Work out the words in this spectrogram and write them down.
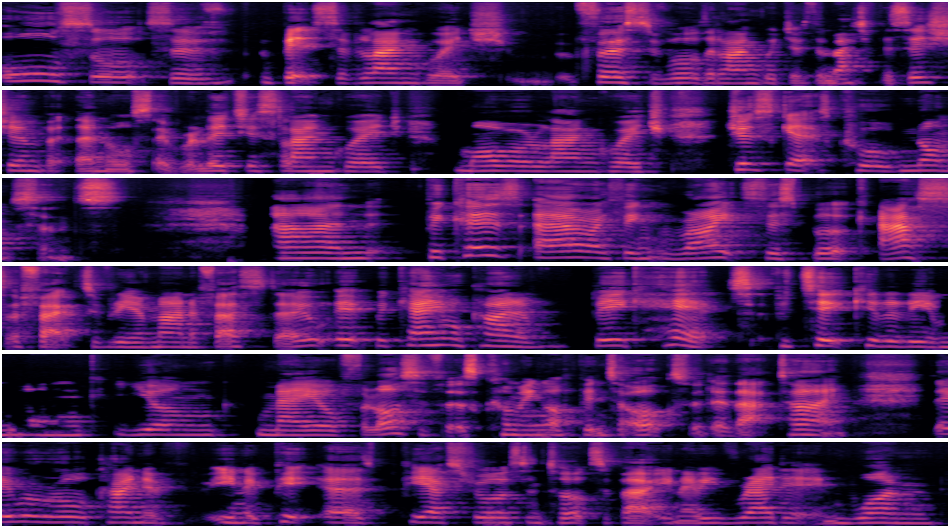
all sorts of bits of language. First of all, the language of the metaphysician, but then also religious language, moral language, just gets called nonsense. And because Ayer, I think, writes this book as effectively a manifesto, it became a kind of big hit, particularly among young male philosophers coming up into Oxford at that time. They were all kind of, you know, P- uh, P.F. Strawson talks about, you know, he read it in one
